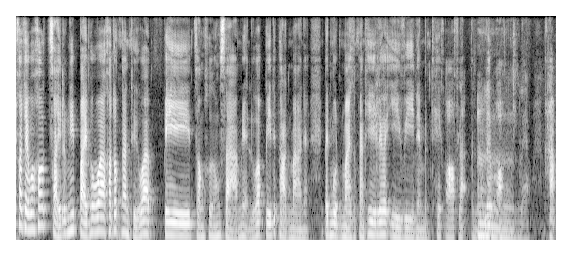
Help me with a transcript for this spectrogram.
เข้าใจว่าเขาใส่เรื่องนี้ไปเพราะว่าเขาต้องการถือว่าปี 2023เนี่ยหรือว่าปีที่ผ่านมาเนี่ยเป็นหมุดหมายสำคัญที่เรียกว่า EV เนี่ยมัน take off ละมันเริ่มออกจริงแล้วครับ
